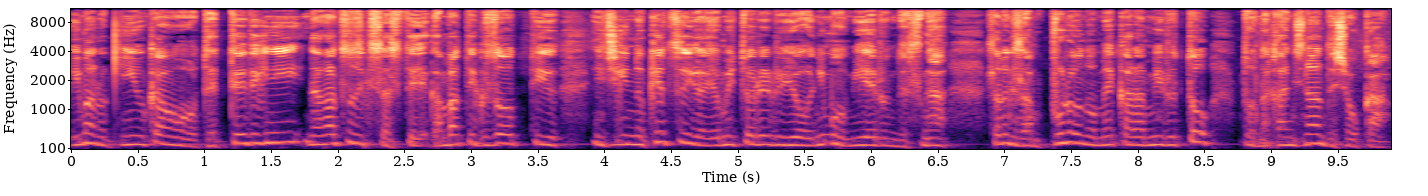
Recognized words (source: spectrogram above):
今の金融緩和を徹底的に長続きさせて頑張っていくぞっていう日銀の決意が読み取れるようにも見えるんですが佐木さんプロの目から見るとどんな感じなんでしょうか？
